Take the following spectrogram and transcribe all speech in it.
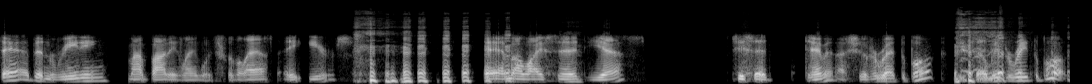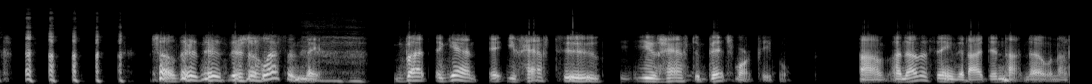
Dad been reading my body language for the last eight years?" And my wife said, "Yes." She said, "Damn it! I should have read the book. You tell me to read the book." So there, there's there's a lesson there. But again, it, you have to you have to benchmark people. Um, another thing that I did not know, and I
